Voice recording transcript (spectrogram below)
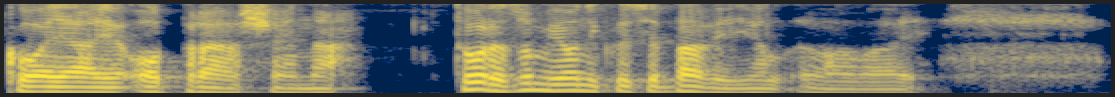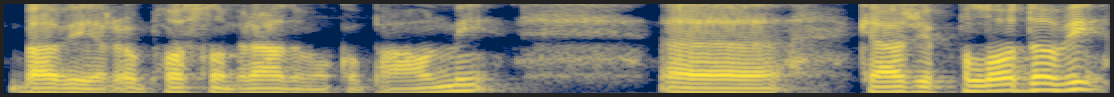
koja je oprašena, to razumiju oni koji se bave, jel, ovaj, bave poslom radom oko palmi, E, kaže plodovi,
